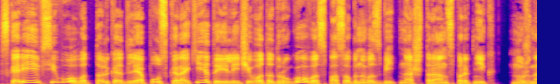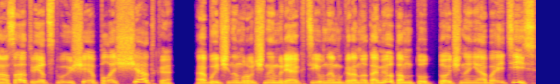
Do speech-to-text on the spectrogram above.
Скорее всего, вот только для пуска ракеты или чего-то другого, способного сбить наш транспортник, нужна соответствующая площадка, Обычным ручным реактивным гранатометом тут точно не обойтись.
